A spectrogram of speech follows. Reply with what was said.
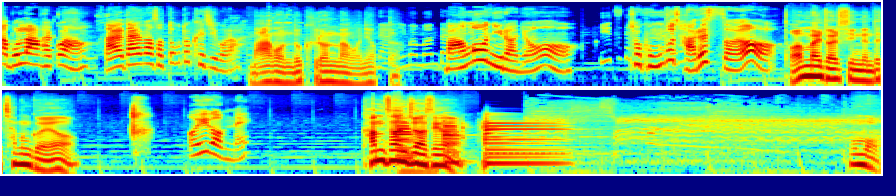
아 몰라 갈 거야. 날 닮아서 똑똑해지거라. 망원도 그런 망원이 없다. 망원이라뇨. 저 공부 잘했어요. 더한 말도 할 수 있는데 참은 거예요. 어이가 없네. 감사한 줄 아세요. 어머,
